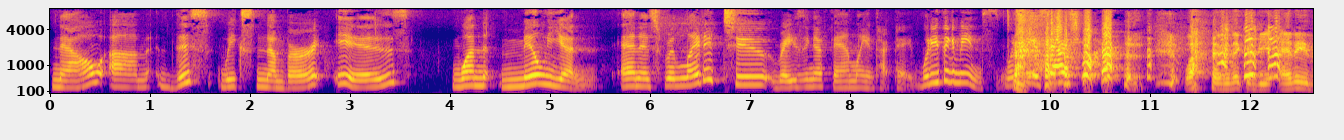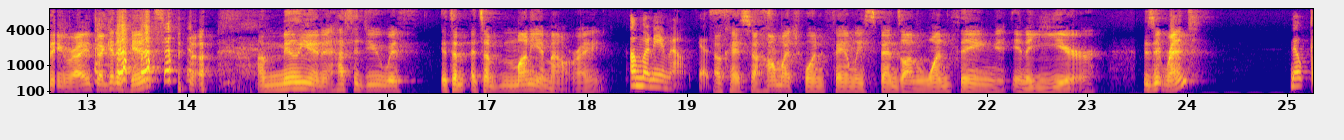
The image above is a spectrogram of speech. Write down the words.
Now, um, this week's number is 1 million, and it's related to raising a family in Taipei. What do you think it means? What do you think it stands for? Well, I mean, it could be anything, right? Do I get a hint? a million. It has to do with it's a it's a money amount, right? A money amount, yes. Okay, so how much one family spends on one thing in a year? Is it rent? Nope,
